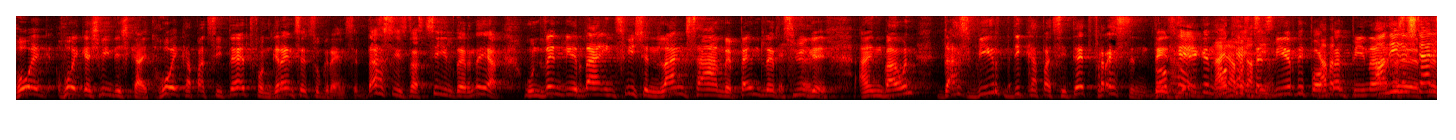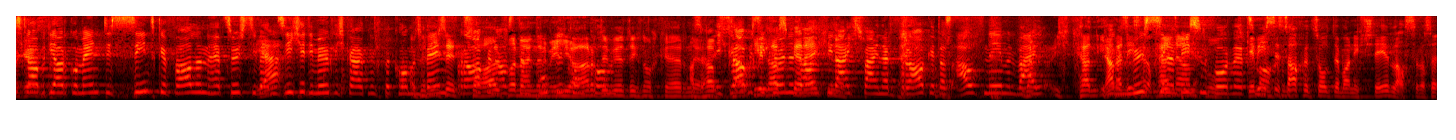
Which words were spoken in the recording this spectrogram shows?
hohe, hohe Geschwindigkeit, hohe Kapazität von Grenze zu Grenze. Das ist das Ziel der NEA. Und wenn wir da inzwischen langsame Pendlerzüge einbauen, das wird die Kapazität fressen. Deswegen okay. mussten wir die Portalpina An dieser äh, Stelle, ich glaube, die Argumente sind gefallen. Herr Züst, Sie werden sicher die Möglichkeit nicht bekommen, also wenn diese Fragen Zahl aus von dem einer Publikum Milliarde kommen. würde ich noch gerne also. Ich glaube, Sie können dann vielleicht bei einer Frage das aufnehmen, weil ja, ich kann, ich ja, wir müssen ein bisschen Antwort. vorwärts Gewisse machen. Sachen sollte man nicht stehen lassen. Also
